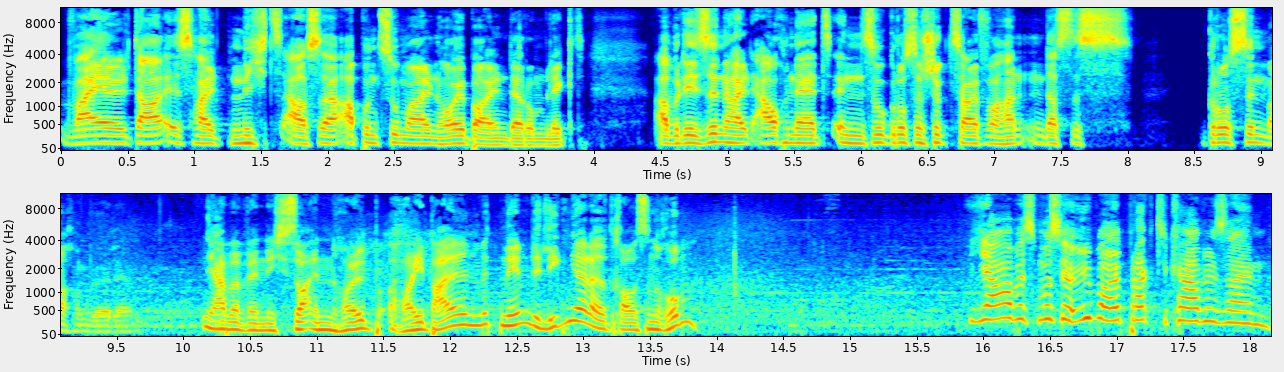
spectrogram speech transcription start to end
Weil da ist halt nichts außer ab und zu mal ein Heuballen, der rumliegt. Aber die sind halt auch nicht in so großer Stückzahl vorhanden, dass das groß Sinn machen würde. Ja, aber wenn ich so einen Heu Heuballen mitnehme, die liegen ja da draußen rum. Ja, aber es muss ja überall praktikabel sein.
